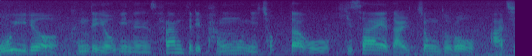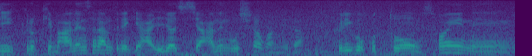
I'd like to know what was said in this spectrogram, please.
오히려 근데 여기는 사람들이 방문이 적다고 기사에 날 정도로 아직 그렇게 많은 사람들에게 알려지지 않은 곳이라고 합니다. 그리고 보통 서해는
